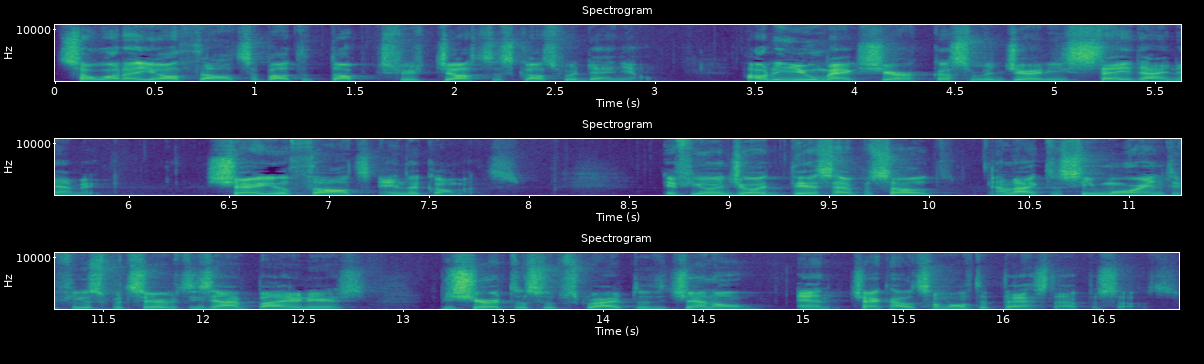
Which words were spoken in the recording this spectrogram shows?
So what are your thoughts about the topics we've just discussed with Daniel? How do you make sure customer journeys stay dynamic? Share your thoughts in the comments. If you enjoyed this episode and like to see more interviews with service design pioneers, be sure to subscribe to the channel and check out some of the past episodes.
